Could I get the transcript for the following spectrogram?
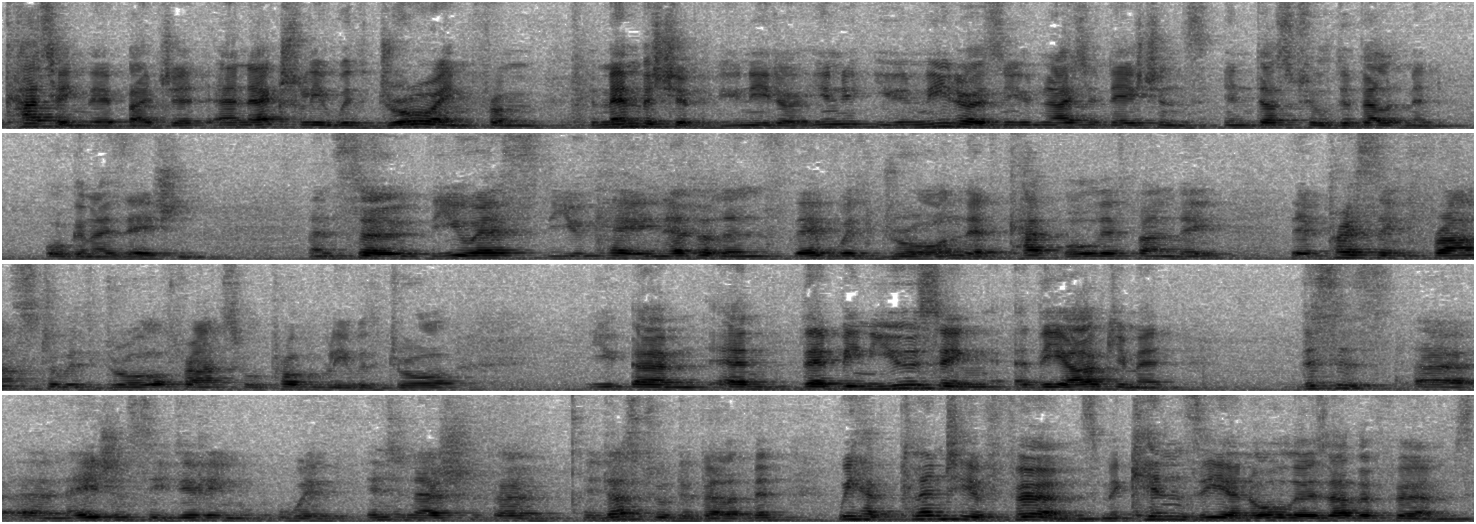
cutting their budget and actually withdrawing from the membership of UNIDO. UNIDO is the United Nations Industrial Development Organization. And so the US, the UK, Netherlands, they've withdrawn, they've cut all their funding. They're pressing France to withdraw. France will probably withdraw. You, um, and they've been using the argument this is uh, an agency dealing with international uh, industrial development. We have plenty of firms, McKinsey and all those other firms,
